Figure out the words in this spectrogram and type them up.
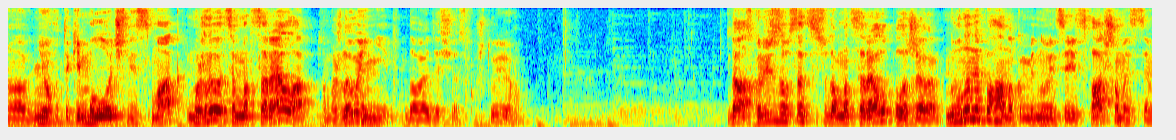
в нього такий молочний смак. Можливо, це моцарелла, а можливо і ні. Давайте ще скуштую його. Да, скоріш за все, це сюди моцарелу положили. Ну воно непогано комбінується із фаршем із цим.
